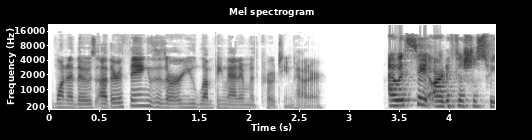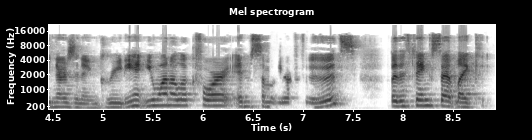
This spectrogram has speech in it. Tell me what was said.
one of those other things, or are you lumping that in with protein powder? I would say artificial sweetener is an ingredient you want to look for in some of your foods. But the things that like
